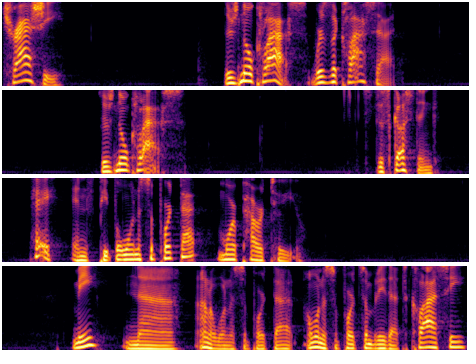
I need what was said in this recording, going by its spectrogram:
Trashy. There's no class. Where's the class at? There's no class. It's disgusting. Hey, and if people want to support that, more power to you. Me? Nah, I don't want to support that. I want to support somebody that's classy,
